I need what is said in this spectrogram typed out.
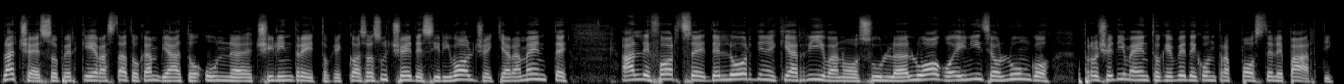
l'accesso perché era stato cambiato un cilindretto. Che cosa succede? Si rivolge chiaramente alle forze dell'ordine che arrivano sul luogo e inizia un lungo procedimento che vede contrapposte le parti.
